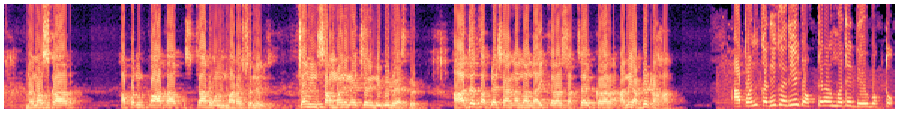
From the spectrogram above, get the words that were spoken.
नमस्कार. आपण पाहतात स्टार वन महाराष्ट्र न्यूज जनसामान्याचे निबिड व्यासपीठ. आजच आपल्या चॅनलला लाईक करा सबस्क्राईब करा आणि अपडेट राहा. आपण कधी कधी डॉक्टरांमध्ये देव बघतो.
